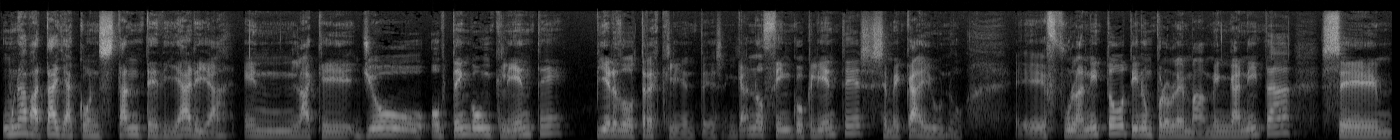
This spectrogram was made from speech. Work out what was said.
una batalla constante diaria en la que yo obtengo un cliente, pierdo tres clientes, gano cinco clientes, se me cae uno. Eh, fulanito tiene un problema, menganita se,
